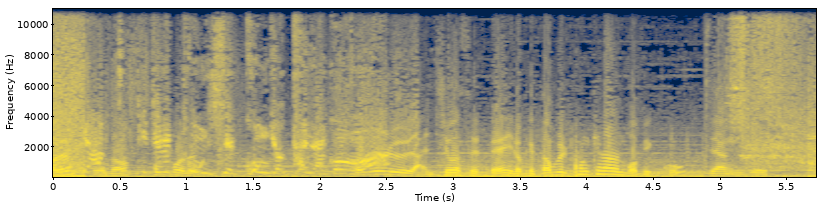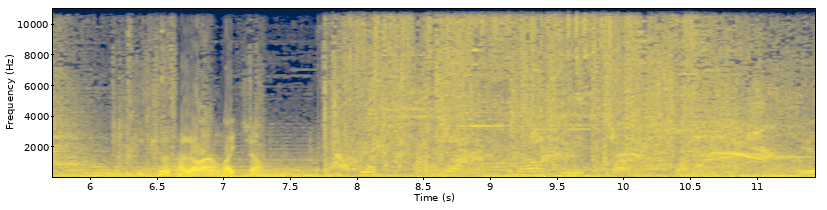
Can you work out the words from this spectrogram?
거든? 그래서 공격하냐고! W를 안 찍었을 때 이렇게 더블 평캔하는 법 있고 그냥 이제 EQ 잘 나가는 거 있죠? 이게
